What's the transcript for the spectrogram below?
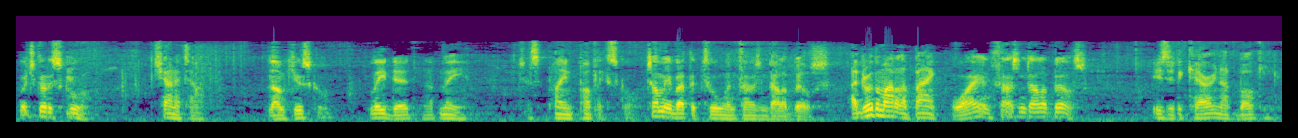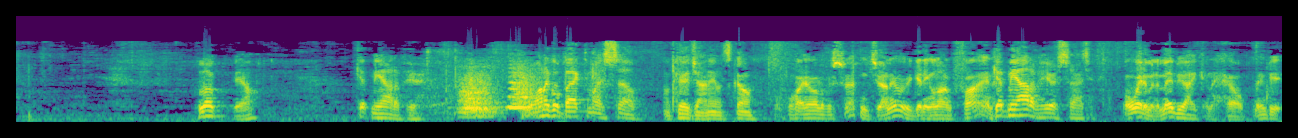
Where'd you go to school? Chinatown. Nam-Q school? Lee did, not me. Just plain public school. Tell me about the two $1,000 bills. I drew them out of the bank. Why in $1,000 bills? Easy to carry, not bulky. Look, Yeah? get me out of here. I want to go back to my cell. Okay, Johnny, let's go. Why all of a sudden, Johnny? We were getting along fine. Get me out of here, Sergeant. Well, wait a minute. Maybe I can help. Maybe.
